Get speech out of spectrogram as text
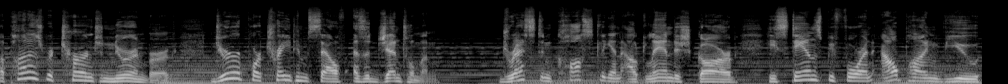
Upon his return to Nuremberg, Dürer portrayed himself as a gentleman. Dressed in costly and outlandish garb, he stands before an alpine view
